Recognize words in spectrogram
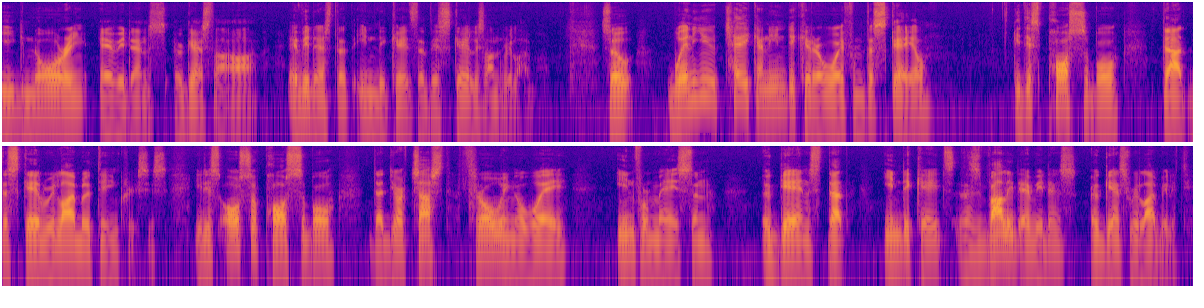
ignoring evidence against uh, evidence that indicates that this scale is unreliable. So when you take an indicator away from the scale, it is possible that the scale reliability increases. It is also possible that you're just throwing away information against that indicates there's valid evidence against reliability.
